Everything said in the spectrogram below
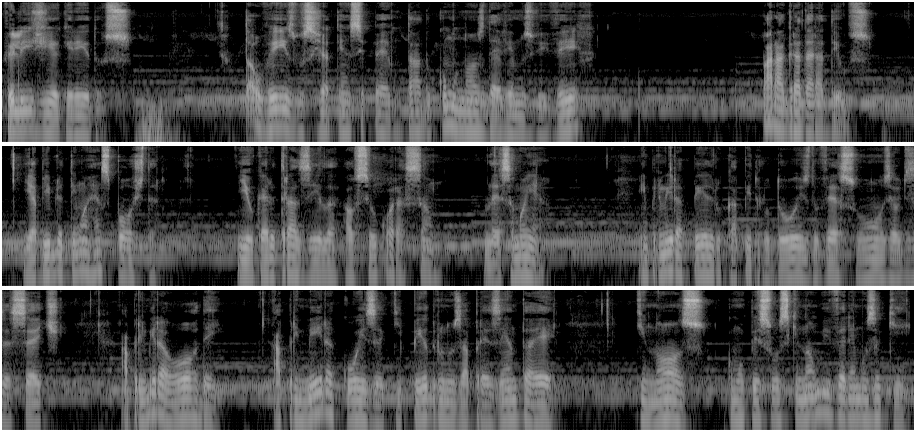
Feliz dia, queridos. Talvez você já tenha se perguntado como nós devemos viver para agradar a Deus. E a Bíblia tem uma resposta, e eu quero trazê-la ao seu coração nessa manhã. Em 1 Pedro, capítulo 2, do verso 11 ao 17, a primeira ordem, a primeira coisa que Pedro nos apresenta é que nós, como pessoas que não viveremos aqui,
